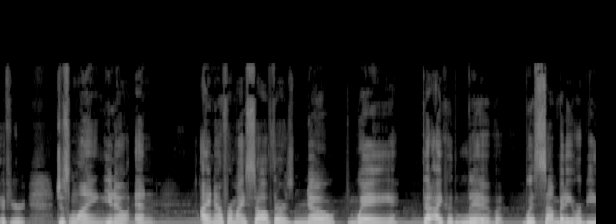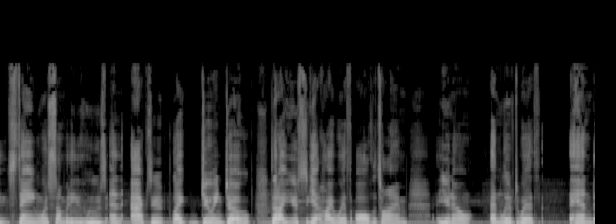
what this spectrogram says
if you're just lying, you know? And I know for myself there is no way that I could live with somebody or be staying with somebody who's an active like doing dope that I used to get high with all the time, you know, and lived with and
